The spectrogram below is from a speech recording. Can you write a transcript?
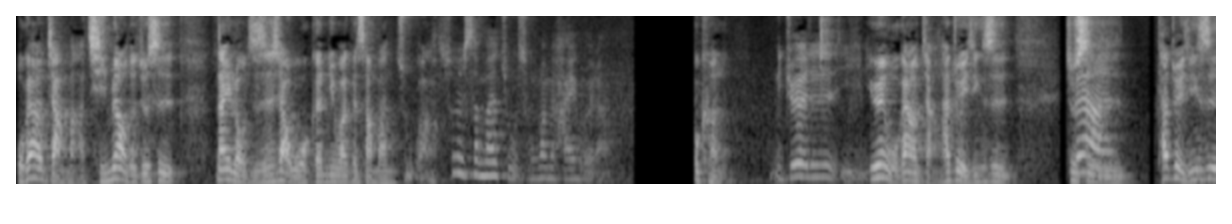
我刚才有讲嘛，奇妙的就是那一楼只剩下我跟另外一个上班族啊。所以上班族从外面嗨回来？不可能。你觉得就是以？因为我刚才有讲，他就已经是，就是、啊、他就已经是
